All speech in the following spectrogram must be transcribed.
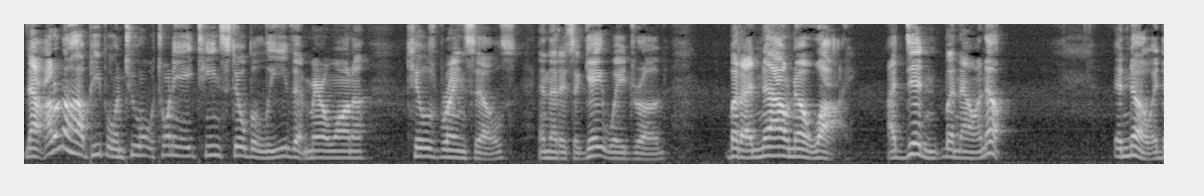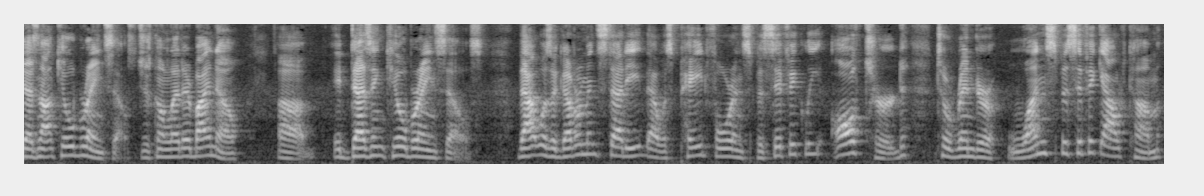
Now, I don't know how people in 2018 still believe that marijuana kills brain cells and that it's a gateway drug, but I now know why. I didn't, but now I know. And no, it does not kill brain cells. Just going to let everybody know. Uh, it doesn't kill brain cells. That was a government study that was paid for and specifically altered to render one specific outcome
